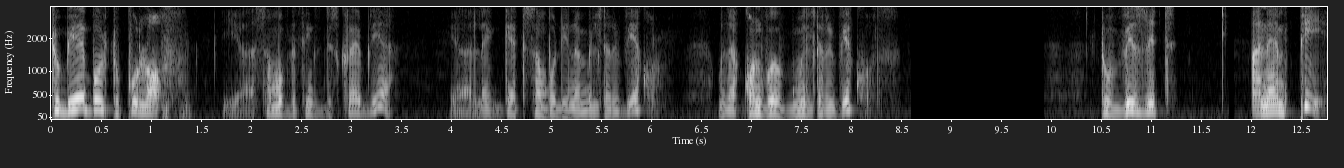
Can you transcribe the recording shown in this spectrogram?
to be able to pull off yeah, some of the things described here. Yeah, like get somebody in a military vehicle with a convoy of military vehicles to visit an MP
